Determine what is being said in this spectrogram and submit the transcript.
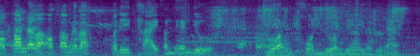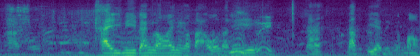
ออกกล้องได้ป่ะออกกล้องได้ป่ะพอดีถ่ายคอนเทนต์อยู่ช่วงคนดวงดีนะพี่นะ ใครมีแบงค์ร้อยในกระเป๋าตอนนี้นะรับเบียร์หนึ่งกระป๋อง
